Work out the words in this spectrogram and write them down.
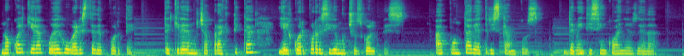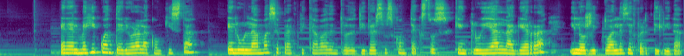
No cualquiera puede jugar este deporte, requiere de mucha práctica y el cuerpo recibe muchos golpes. Apunta Beatriz Campos, de 25 años de edad. En el México anterior a la conquista, el ulama se practicaba dentro de diversos contextos que incluían la guerra y los rituales de fertilidad.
